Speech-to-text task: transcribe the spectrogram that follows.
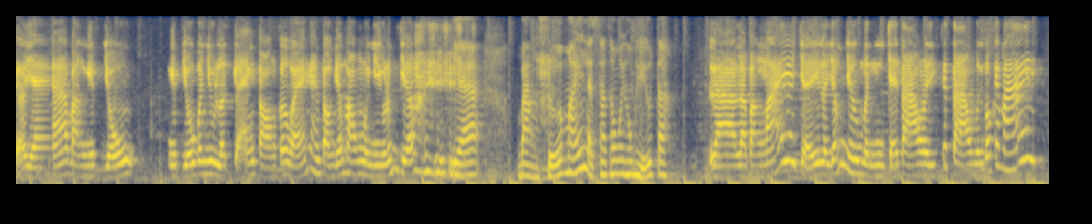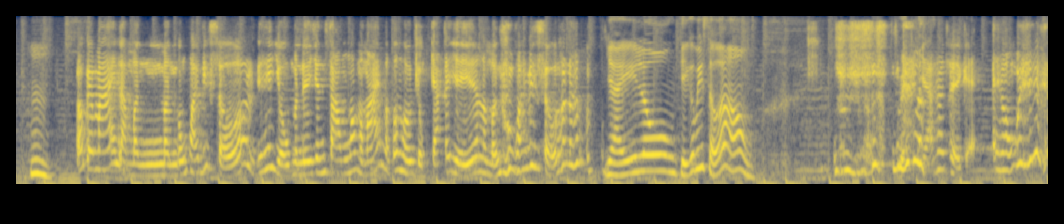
ờ, dạ bằng nghiệp vụ. Nghiệp vụ bên du lịch rồi an toàn cơ bản an toàn giao thông rồi nhiều lắm chị ơi. Dạ bằng sửa máy là sao thông nguyên không hiểu ta là là bằng máy á chị là giống như mình chạy tàu thì cái tàu mình có cái máy. Ừ. Có cái máy là mình mình cũng phải biết sửa. Ví dụ mình đi trên sông có mà máy mà có hư trục chặt cái gì á là mình cũng phải biết sửa đó. Vậy luôn chị có biết sửa không? Dạ nói thiệt em không biết.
